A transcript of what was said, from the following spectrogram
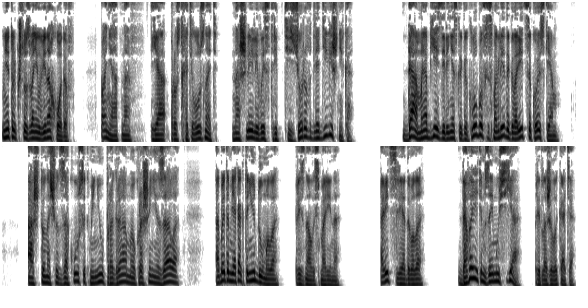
мне только что звонил Виноходов». «Понятно. Я просто хотела узнать, нашли ли вы стриптизеров для девишника?» «Да, мы объездили несколько клубов и смогли договориться кое с кем». «А что насчет закусок, меню, программы, украшения зала?» «Об этом я как-то не думала», — призналась Марина. «А ведь следовало». «Давай этим займусь я», — предложила Катя.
